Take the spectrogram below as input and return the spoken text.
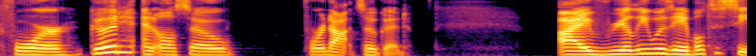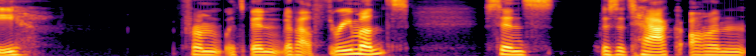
for good and also for not so good. I really was able to see from it's been about three months since this attack on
